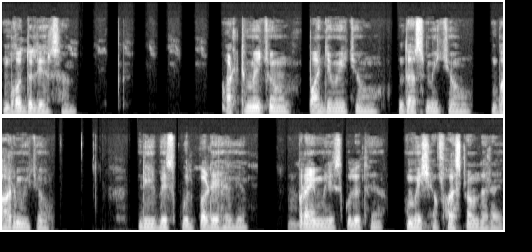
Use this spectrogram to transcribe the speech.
ਬਹੁਤ ਦਲੇਰ ਸਨ। 8ਵੀਂ ਚੋਂ 5ਵੀਂ ਚੋਂ 10ਵੀਂ ਚੋਂ 12ਵੀਂ ਚੋਂ ਡੀਬੀ ਸਕੂਲ ਪੜ੍ਹੇ ਹੈਗੇ ਪ੍ਰਾਇਮਰੀ ਸਕੂਲ ਇੱਥੇ ਹਮੇਸ਼ਾ ਫਸਟ ਆਉਂਦਾ ਰਹੇ।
